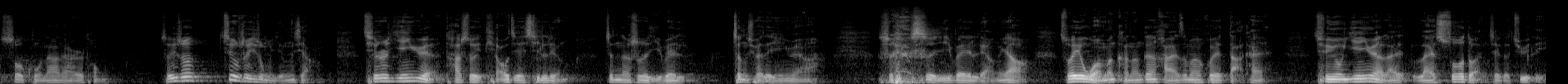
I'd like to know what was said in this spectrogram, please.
受苦难的儿童，所以说就是一种影响。其实音乐它是调节心灵，真的是一味正确的音乐啊，是是一味良药。所以我们可能跟孩子们会打开，去用音乐来来缩短这个距离。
